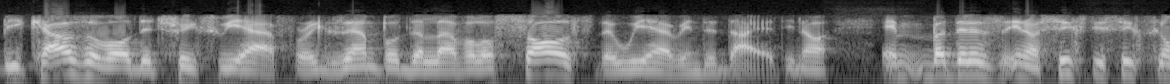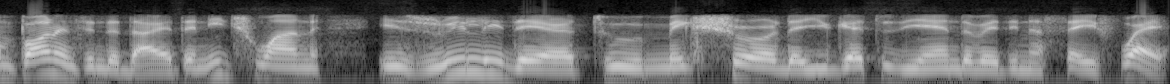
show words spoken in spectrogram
because of all the tricks we have. For example, the level of salts that we have in the diet. You know, and, but there's you know 66 components in the diet, and each one is really there to make sure that you get to the end of it in a safe way.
